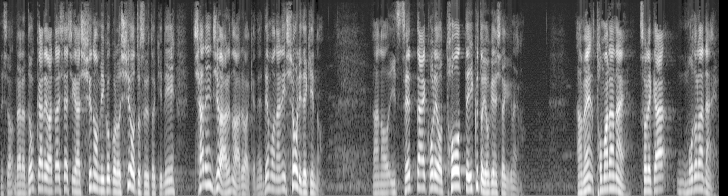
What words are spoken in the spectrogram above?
でしょ？だからどっかで私たちが主の御心をしようとするときにチャレンジはあるのはあるわけね。でも何？勝利できるのあの絶対これを通っていくと予言しなきゃいけないの。ア止まらない。それか戻らない。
